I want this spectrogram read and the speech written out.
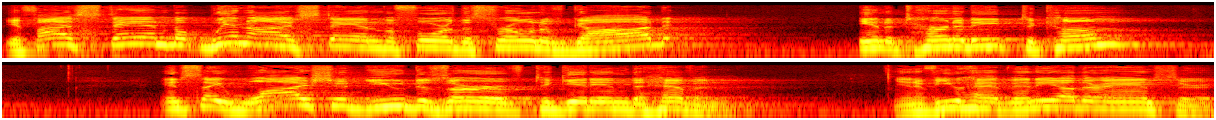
if I stand, but when I stand before the throne of God in eternity to come? And say, Why should you deserve to get into heaven? And if you have any other answer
